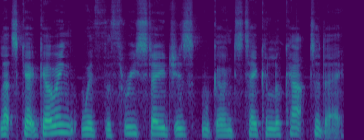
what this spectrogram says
let's get going with the three stages we're going to take a look at today.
